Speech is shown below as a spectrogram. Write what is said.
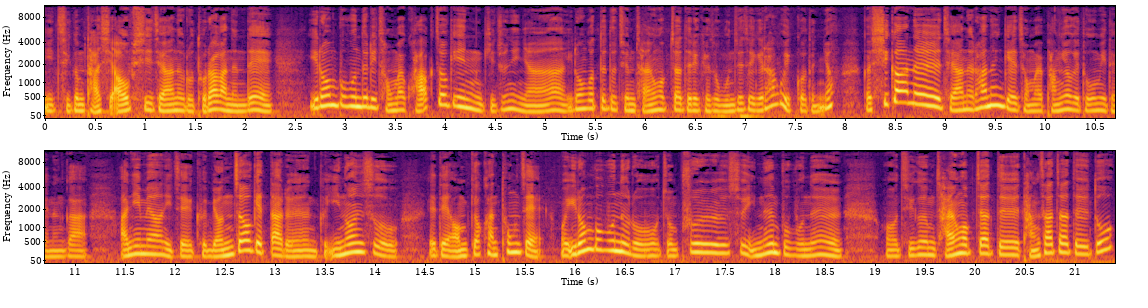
이 지금 다시 아홉 시 제한으로 돌아갔는데 이런 부분들이 정말 과학적인 기준이냐 이런 것들도 지금 자영업자들이 계속 문제 제기를 하고 있거든요. 그러니까 시간을 제한을 하는 게 정말 방역에 도움이 되는가 아니면 이제 그 면적에 따른 그 인원수에 대한 엄격한 통제 뭐 이런 부분으로 좀 풀 수 있는 부분을 어 지금 자영업자들 당사자들도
